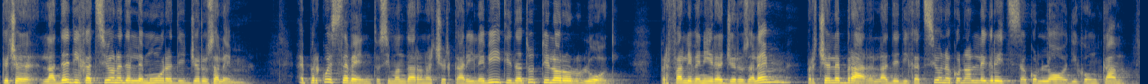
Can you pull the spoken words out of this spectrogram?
che c'è la dedicazione delle mura di Gerusalemme. E per questo evento si mandarono a cercare i Leviti da tutti i loro luoghi, per farli venire a Gerusalemme, per celebrare la dedicazione con allegrezza, con lodi, con canti,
